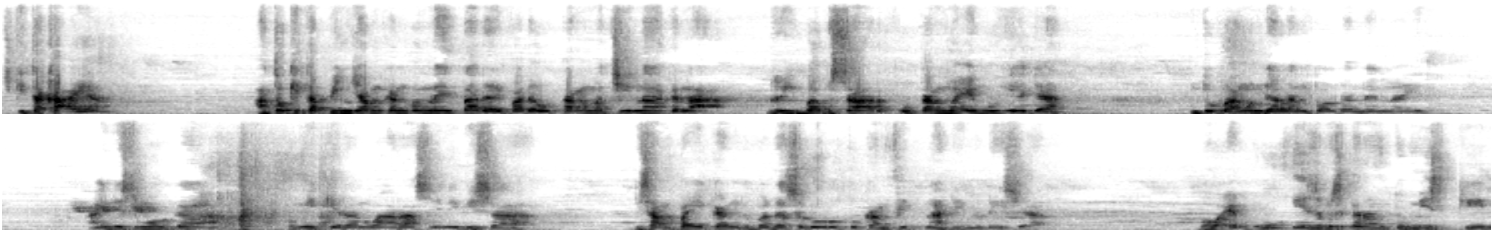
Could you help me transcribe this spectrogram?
Kita kaya. Atau kita pinjamkan pemerintah daripada utang sama Cina kena riba besar, utang sama MUI aja untuk bangun jalan tol dan lain-lain. Nah, ini semoga pemikiran waras ini bisa disampaikan kepada seluruh tukang fitnah di Indonesia. Bahwa MUI sampai sekarang itu miskin.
